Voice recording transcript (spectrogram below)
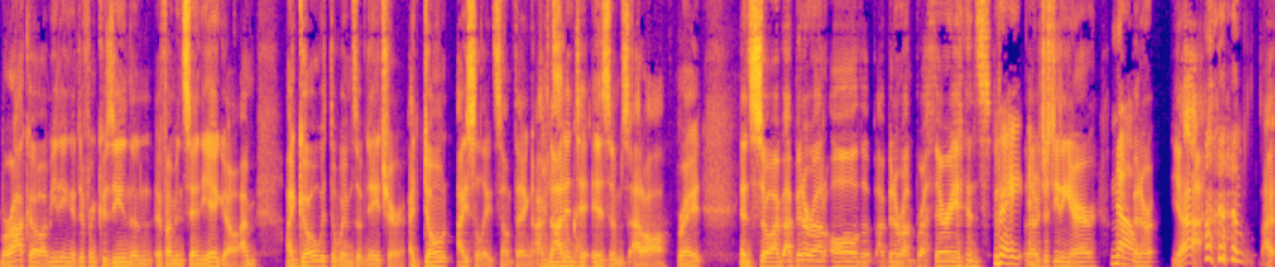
Morocco, I'm eating a different cuisine than if I'm in San Diego. I'm I go with the whims of nature. I don't isolate something. I'm That's not so into isms at all, right? And so I've, I've been around all the I've been around breatharians Right. that are just eating air. No. I've been ar- yeah, I,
